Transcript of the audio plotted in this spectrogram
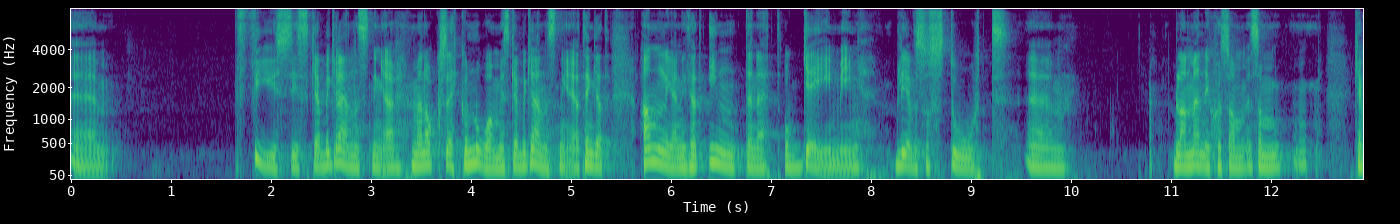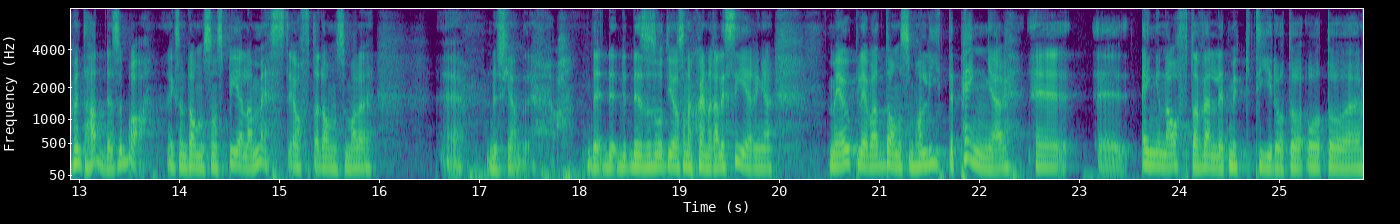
ehm, fysiska begränsningar, men också ekonomiska begränsningar. Jag tänker att anledningen till att internet och gaming blev så stort eh, bland människor som, som kanske inte hade det så bra. Liksom de som spelar mest är ofta de som hade... Eh, nu ska jag inte... Ja, det, det, det, är så svårt att göra sådana generaliseringar. Men jag upplever att de som har lite pengar eh, eh ägnar ofta väldigt mycket tid åt, åt att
